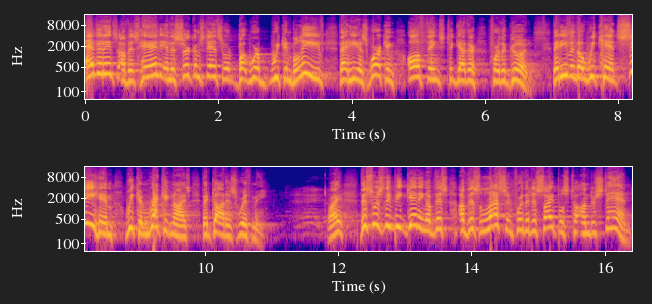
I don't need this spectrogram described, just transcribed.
evidence of his hand in the circumstance, but we can believe that he is working all things together for the good. That even though we can't see him, we can recognize that God is with me. Right? This was the beginning of this, of this lesson for the disciples to understand.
